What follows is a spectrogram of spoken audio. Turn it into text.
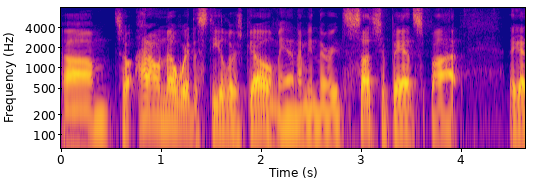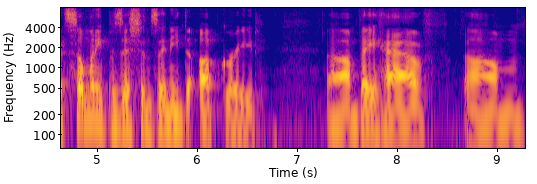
Um, so I don't know where the Steelers go, man. I mean, they're in such a bad spot. They got so many positions they need to upgrade. Um, they have, um,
